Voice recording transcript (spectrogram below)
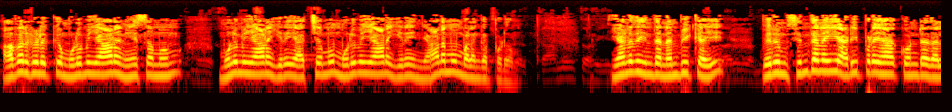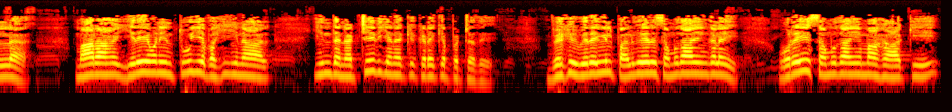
அவர்களுக்கு முழுமையான நேசமும் முழுமையான இறை அச்சமும் முழுமையான இறை ஞானமும் வழங்கப்படும். எனது இந்த நம்பிக்கை வெறும் சிந்தனையை அடிப்படையாக கொண்டதல்ல. மாறாக இறைவனின் தூய வகையினால் இந்த நற்செய்தி எனக்கு கிடைக்கப்பெற்றது. வெகு விரைவில் பல்வேறு சமுதாயங்களை ஒரே சமுதாயமாக ஆக்கி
